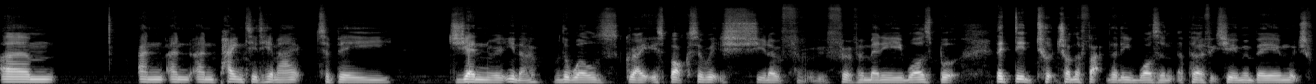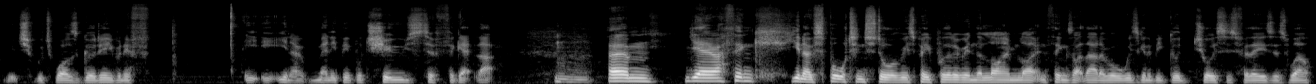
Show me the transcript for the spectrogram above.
um, and and and painted him out to be generally, you know, the world's greatest boxer, which you know for, for for many he was, but they did touch on the fact that he wasn't a perfect human being, which which which was good, even if he- you know many people choose to forget that. Hmm. Um, yeah, I think you know sporting stories, people that are in the limelight and things like that are always going to be good choices for these as well.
